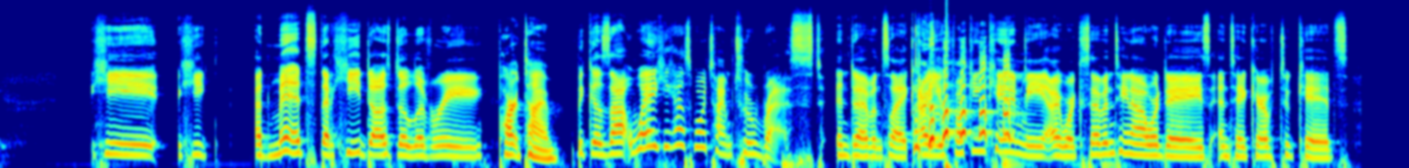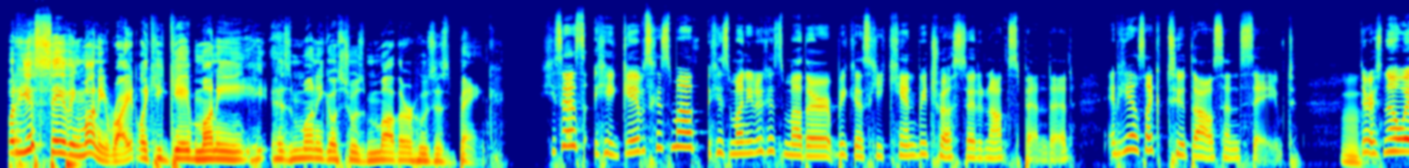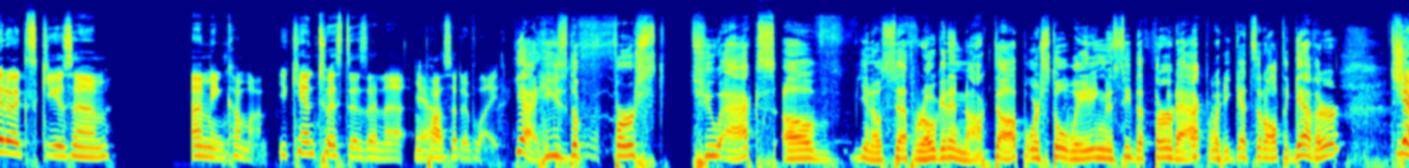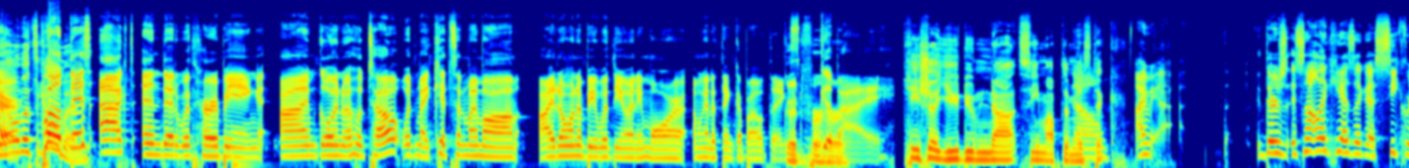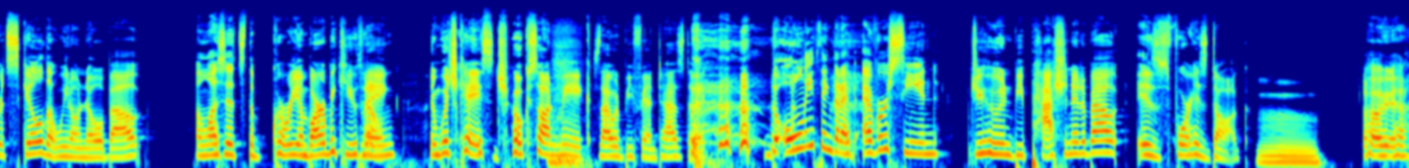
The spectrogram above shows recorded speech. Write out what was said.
he he admits that he does delivery Part time. because that way he has more time to rest. And Deavan's like, Are you fucking kidding me? I work 17 hour days and take care of two kids. but he is saving money, right? Like he gave money. He, his money goes to his mother, who's his bank. He says he gives his mo- his money to his mother because he can be trusted to not spend it. And he has like 2000 saved. Mm. There's no way to excuse him. I mean, come on. You can't twist this in a Yeah. positive light. Yeah, he's the first two acts of you know Seth Rogen and Knocked Up. We're still waiting to see the third act where he gets it all together. You Sure. know, that's well, this act ended with her being, "I'm going to a hotel with my kids and my mom. I don't want to be with you anymore. I'm gonna think about things. Good for her. Goodbye." Keisha, you do not seem No. optimistic. I mean, there's. It's not like he has like a secret skill that we don't know about, unless it's the Korean barbecue thing. In which case, jokes on me because that would be fantastic. the only thing that I've ever seen Jihoon be passionate about is for his dog. Mm, Oh yeah.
